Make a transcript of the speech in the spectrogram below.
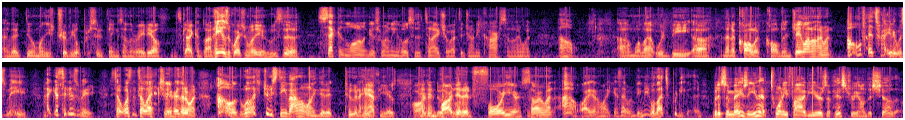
uh, they're doing one of these Trivial Pursuit things on the radio. This guy comes on. Hey, here's a question for you. Who's the second longest running host of the Tonight Show after Johnny Carson? And I went, oh. Um, well, that would be. Uh, and then a caller called in. Jay Leno. I went, oh, that's right. It was me. I guess it is me. So it wasn't until I actually heard that I went, oh, well, that's true. Steve Allen only did it two and a half years. Paar and it Paar did it four years. So I went, oh, I, oh, I guess that would be me. Well, that's pretty good. But it's amazing. You have 25 years of history on this show, though,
